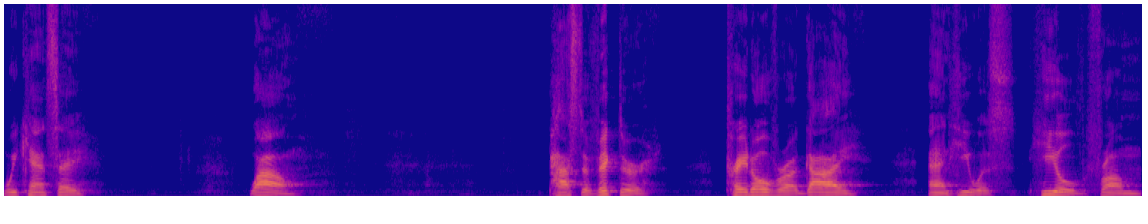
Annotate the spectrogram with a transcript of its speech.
we can't say, wow, Pastor Victor prayed over a guy and he was healed from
